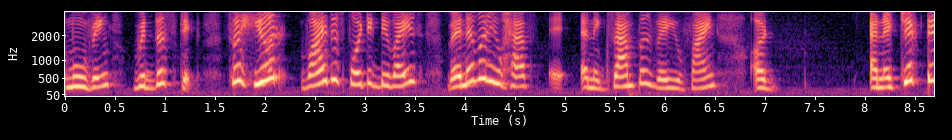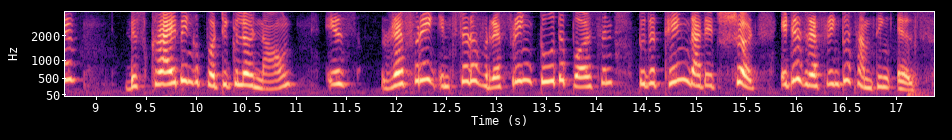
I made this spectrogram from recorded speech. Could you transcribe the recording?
moving with the stick. So here, why this poetic device? Whenever you have a, an example where you find a, an adjective describing a particular noun is referring, instead of referring to the person, to the thing that it should, it is referring to something else.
